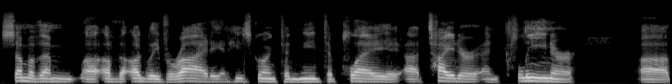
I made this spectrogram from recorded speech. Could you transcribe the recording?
some of them uh, of the ugly variety, and he's going to need to play uh, tighter and cleaner uh,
